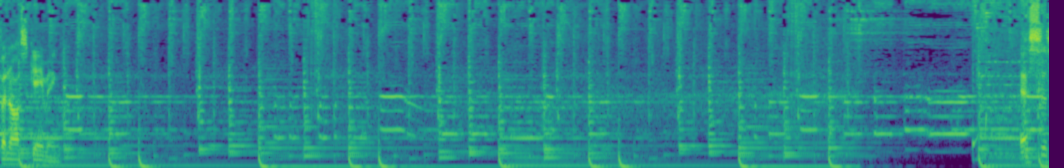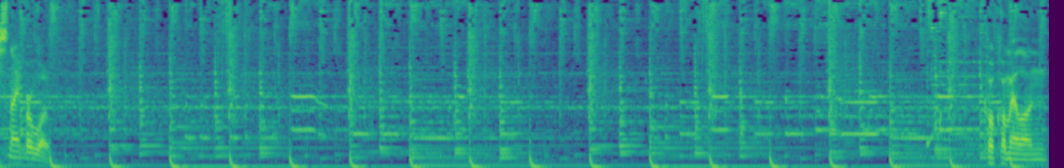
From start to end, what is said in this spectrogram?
Vanoss Gaming. SS Sniper Wolf. Cocomelon.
